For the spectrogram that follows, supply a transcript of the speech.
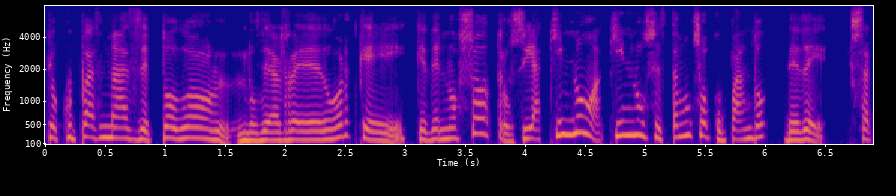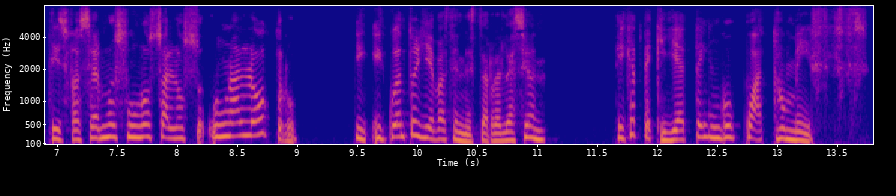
te ocupas más de todo lo de alrededor que, que de nosotros. Y aquí no, aquí nos estamos ocupando de, de satisfacernos unos a los, uno al otro. ¿Y cuánto llevas en esta relación? Fíjate que ya tengo cuatro meses.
